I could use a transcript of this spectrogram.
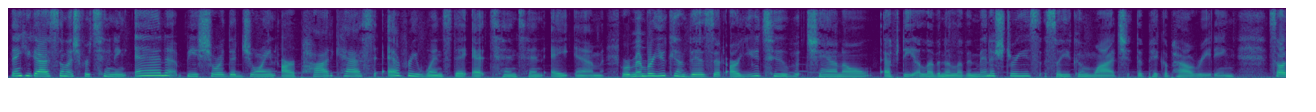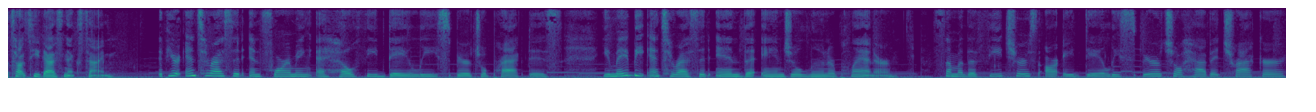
Thank you guys so much for tuning in. Be sure to join our podcast every Wednesday at 10 10 a.m. Remember, you can visit our YouTube channel, FD1111 Ministries, so you can watch the Pick a Pile reading. So I'll talk to you guys next time. If you're interested in forming a healthy daily spiritual practice, you may be interested in the Angel Lunar Planner. Some of the features are a daily spiritual habit tracker,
